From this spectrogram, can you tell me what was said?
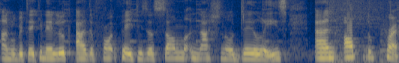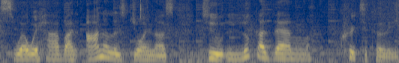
And we'll be taking a look at the front pages of some national dailies and off the press, where we have an analyst join us to look at them critically.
